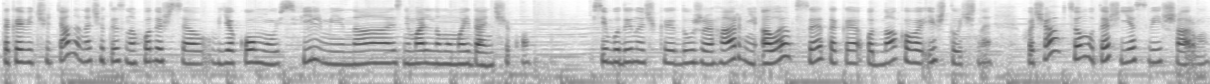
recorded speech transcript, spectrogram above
Таке відчуття, неначе ти знаходишся в якомусь фільмі на знімальному майданчику. Всі будиночки дуже гарні, але все таке однакове і штучне. Хоча в цьому теж є свій шарм.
